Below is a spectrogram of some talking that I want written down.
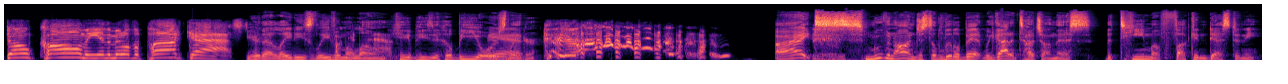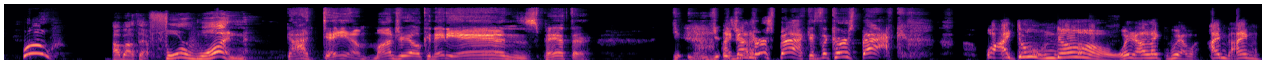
Don't call me in the middle of a podcast. You hear that, ladies? Leave him alone. He, he'll be yours yeah. later. All right, moving on just a little bit. We got to touch on this. The team of fucking destiny. Woo! How about that? 4 1. God damn. Montreal Canadiens. Panther. Y- y- is I got curse back? Is the curse back? Well, I don't know. Wait, I like I'm I'm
